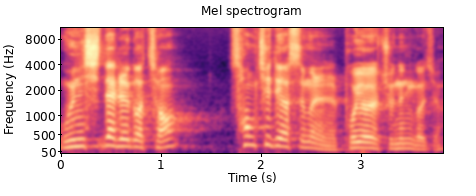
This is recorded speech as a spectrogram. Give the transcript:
온 시대를 거쳐 성취되었음을 보여주는 거죠.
